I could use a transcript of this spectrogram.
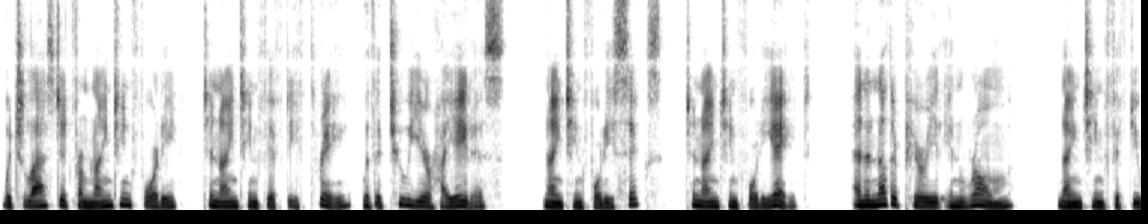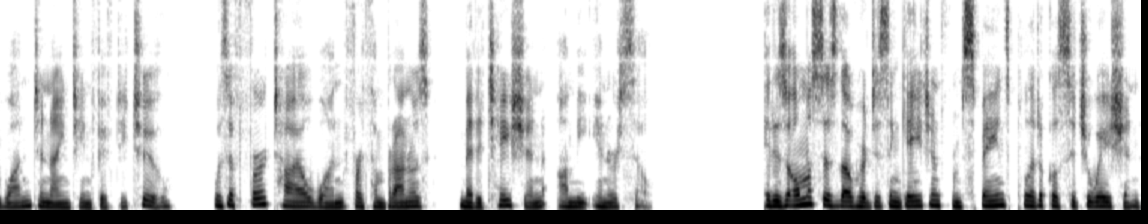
which lasted from 1940 to 1953 with a two year hiatus, 1946 to 1948, and another period in Rome, 1951 to 1952, was a fertile one for Zambrano's meditation on the inner self. It is almost as though her disengagement from Spain's political situation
